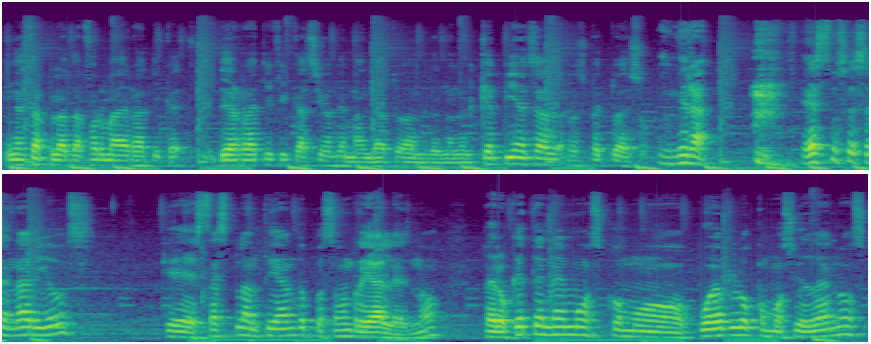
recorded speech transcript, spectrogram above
en esta plataforma de, de ratificación de mandato de Andrés Manuel. ¿Qué piensas respecto a eso? Pues mira, estos escenarios que estás planteando pues son reales, ¿no? Pero ¿qué tenemos como pueblo, como ciudadanos?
